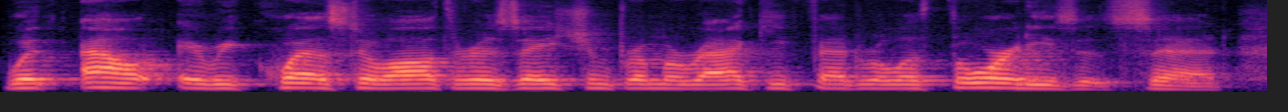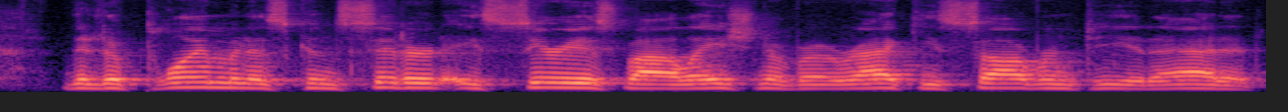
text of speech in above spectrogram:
without a request of authorization from Iraqi federal authorities, it said. The deployment is considered a serious violation of Iraqi sovereignty, it added.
